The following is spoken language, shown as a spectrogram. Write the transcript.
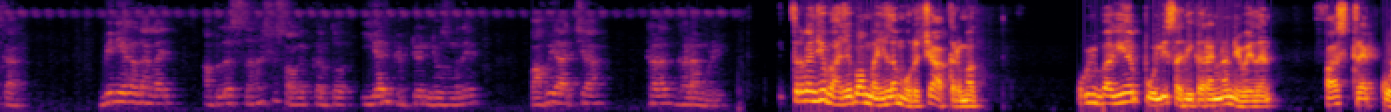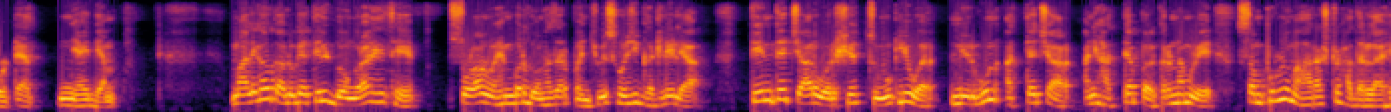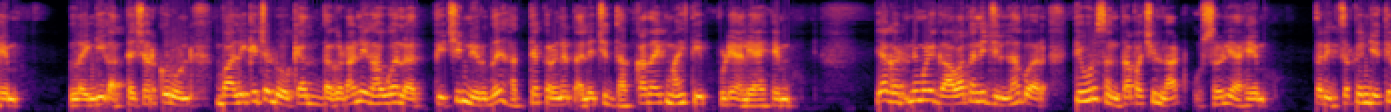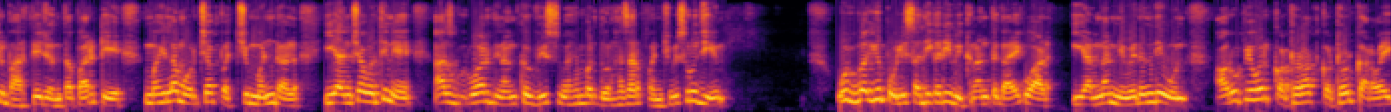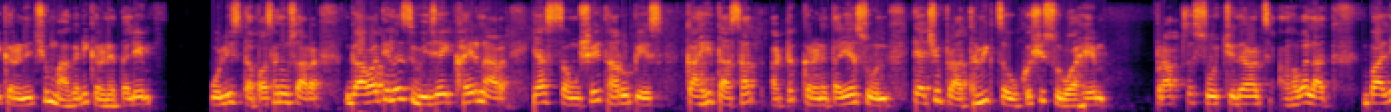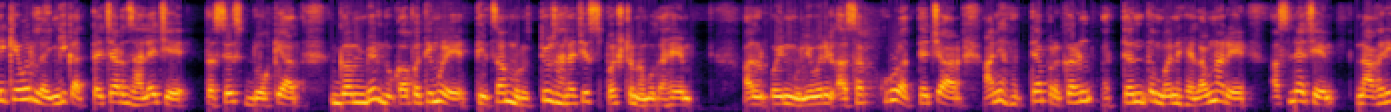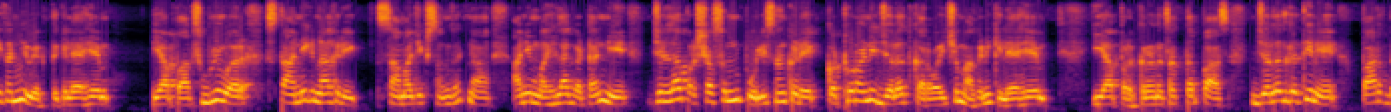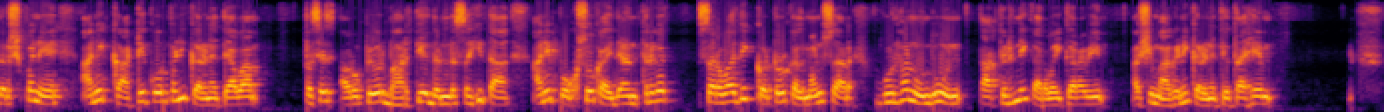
नमस्कार. मी निहाल नालायत आपलं सहर्ष स्वागत करतो एन फिफ्टी न्यूजमध्ये पाहूया आजच्या ठळक घडामोडी. इचलकरंजी भाजपा महिला मोर्चा आक्रमक. उपविभागीय पोलीस अधिकाऱ्यांना निवेदन. फास्ट ट्रॅक कोर्टात न्याय द्या मालेगाव तालुक्यातील डोंगराळ येथे सोळा नोव्हेंबर दोन हजार पंचवीस रोजी घडलेल्या तीन ते चार वर्षे चुमुकलीवर निर्गुण अत्याचार आणि हत्या प्रकरणामुळे संपूर्ण महाराष्ट्र हादरला आहे. लैंगिक अत्याचार करून बालिकेच्या डोक्यात दगडाने घाव घालत तिची निर्दय हत्या करण्यात आल्याची धक्कादायक माहिती पुढे आली आहे. या घटनेमुळे गावात आणि जिल्हाभर तीव्र संतापाची लाट उसळली आहे. तर इचलकरंजी येथील भारतीय जनता पार्टी महिला मोर्चा पश्चिम मंडळ यांच्या वतीने आज गुरुवार दिनांक वीस नोव्हेंबर दोन हजार पंचवीस रोजी उपविभागीय पोलीस अधिकारी विक्रांत गायकवाड यांना निवेदन देऊन आरोपीवर कठोरात कठोर कारवाई करण्याची मागणी करण्यात आली. पोलीस तपासानुसार गावातीलच विजय खैरनार या संशयित आरोपीस काही तासात अटक करण्यात आली असून त्याची प्राथमिक चौकशी सुरू आहे. प्राप्त सोच्छेदनाच्या अहवालात बालिकेवर लैंगिक अत्याचार झाल्याचे तसेच डोक्यात गंभीर दुखापतीमुळे तिचा मृत्यू झाल्याचे स्पष्ट नमूद आहे. अल्पवयीन मुलीवरील असा क्रूर अत्याचार आणि हत्या प्रकरण अत्यंत मन हेलावणारे असल्याचे नागरिकांनी व्यक्त केले आहे. या पार्श्वभूमीवर स्थानिक नागरिक सामाजिक संघटना आणि महिला गटांनी जिल्हा प्रशासन पोलिसांकडे कठोर आणि जलद कारवाईची मागणी केली आहे. या प्रकरणाचा तपास जलद गतीने पारदर्शकपणे आणि काटेकोरपणे करण्यात यावा. तसेच आरोपीवर भारतीय दंड संहिता आणि पोक्सो कायद्याअंतर्गत सर्वाधिक कठोर कलमानुसार गुन्हा नोंदवून तातडीने कारवाई करावी अशी मागणी करण्यात येत आहे.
